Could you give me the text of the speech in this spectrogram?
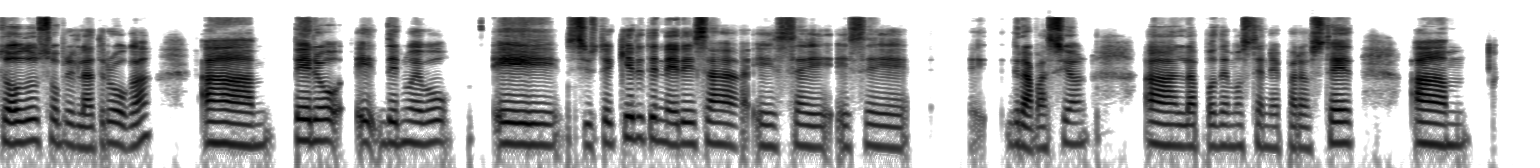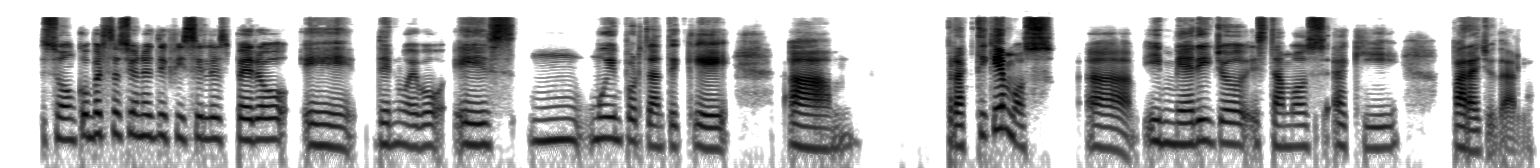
todo sobre la droga, ah, pero de nuevo eh, si usted quiere tener esa, esa, eh, grabación, ah, la podemos tener para usted. son conversaciones difíciles, pero eh, de nuevo es muy importante que practiquemos. Ah, y Mary y yo estamos aquí para ayudarlo.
